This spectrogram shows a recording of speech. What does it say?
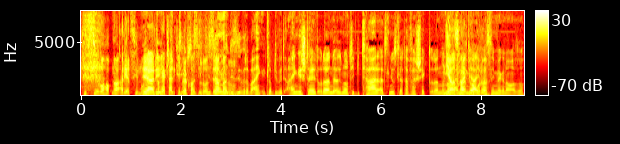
Gibt's die überhaupt noch? ADAC Motor? Ja, Ach doch, die, ja klar, die kriegen wir die, kostenlos. Die, die, ja, man, genau. die wird aber, ein, ich glaube, die wird eingestellt oder äh, noch digital als Newsletter verschickt oder nur noch Ja, einmal im Jahr, auch, ich weiß nicht mehr genau. Also,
